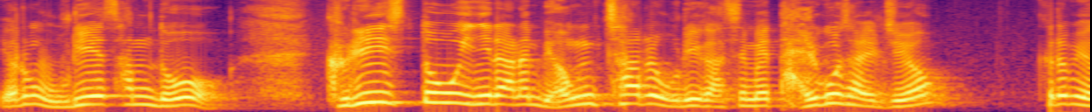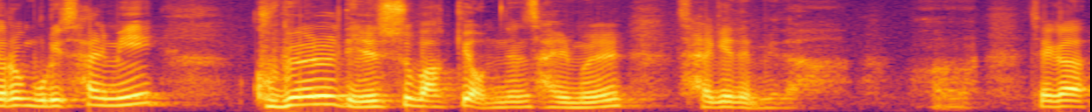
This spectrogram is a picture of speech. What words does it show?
여러분 우리의 삶도 그리스도인이라는 명찰을 우리 가슴에 달고 살지요. 그러면 여러분 우리 삶이 구별될 수밖에 없는 삶을 살게 됩니다. 어, 제가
